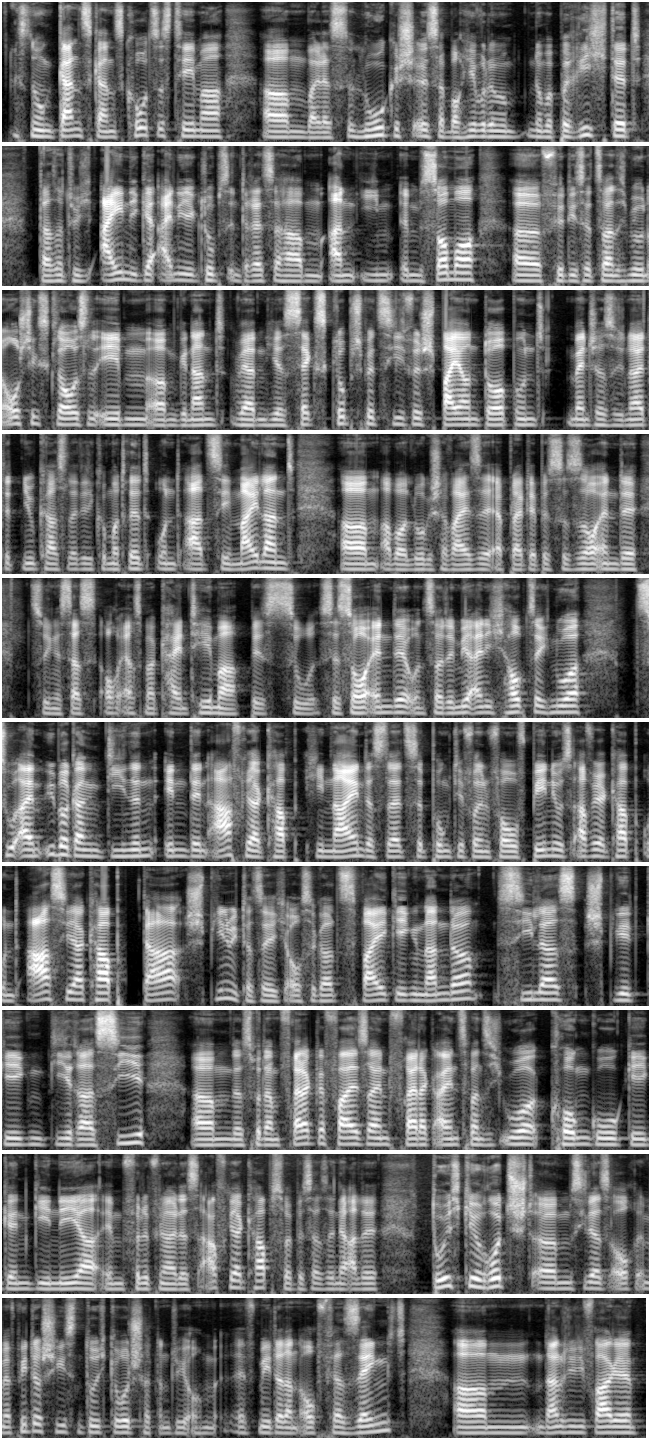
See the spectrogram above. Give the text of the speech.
ist nur ein ganz, ganz kurzes Thema, ähm, weil das logisch ist, aber auch hier wurde nochmal berichtet, dass natürlich einige, einige Clubs Interesse haben an ihm im Sommer äh, für diese 20 Millionen Ausstiegsklausel eben. Ähm, genannt werden hier sechs Clubs spezifisch: Bayern, Dortmund, Manchester United, Newcastle, Atletico Madrid und AC Mailand. Ähm, aber logischerweise, er bleibt ja bis Saisonende, deswegen ist das auch erstmal kein Thema bis zu Saisonende und sollte mir eigentlich hauptsächlich nur zu einem Übergang dienen in den Afrika Cup hinein. Das letzte Punkt hier von den VfB News, Afrika Cup und Asia Cup. Da spielen wir tatsächlich auch sogar zwei gegeneinander. Silas spielt gegen Girassi. Ähm, das wird am Freitag der Fall sein. Freitag 21 Uhr, Kongo gegen Guinea im Viertelfinale des Afrika Cups, weil bisher sind ja alle durchgerutscht. Ähm, Silas auch im Elfmeterschießen durchgerutscht, hat natürlich auch im Elfmeter dann auch versenkt. Ähm, und dann natürlich die Frage,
